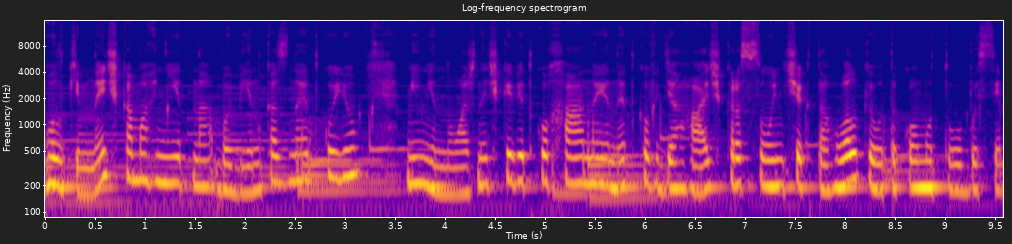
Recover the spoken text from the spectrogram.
голківничка магнітна, бобінка з ниткою, міні-ножнички від коханої, нитковдягач, красунчик та голки у такому тубусі.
